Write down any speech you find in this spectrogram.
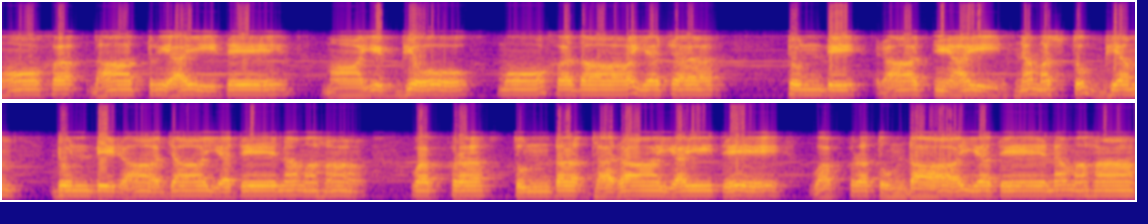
मोहदात्र्यै मायिभ्यो मोहदाय च। टुण्डिराज्ञै नमस्तुभ्यं। ढुण्डिराजायते नमः। वक्रतुण्डधरायैते वक्रतुण्डायते नमः।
